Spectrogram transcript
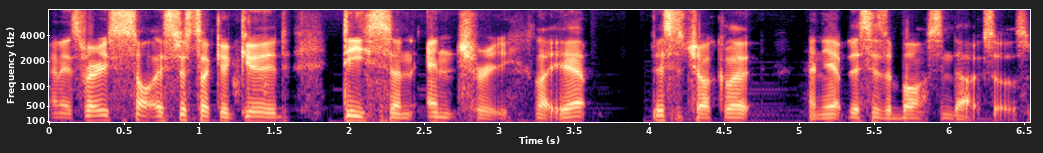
and it's very so It's just like a good, decent entry. Like, yep, this is chocolate, and yep, this is a boss in Dark Souls.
